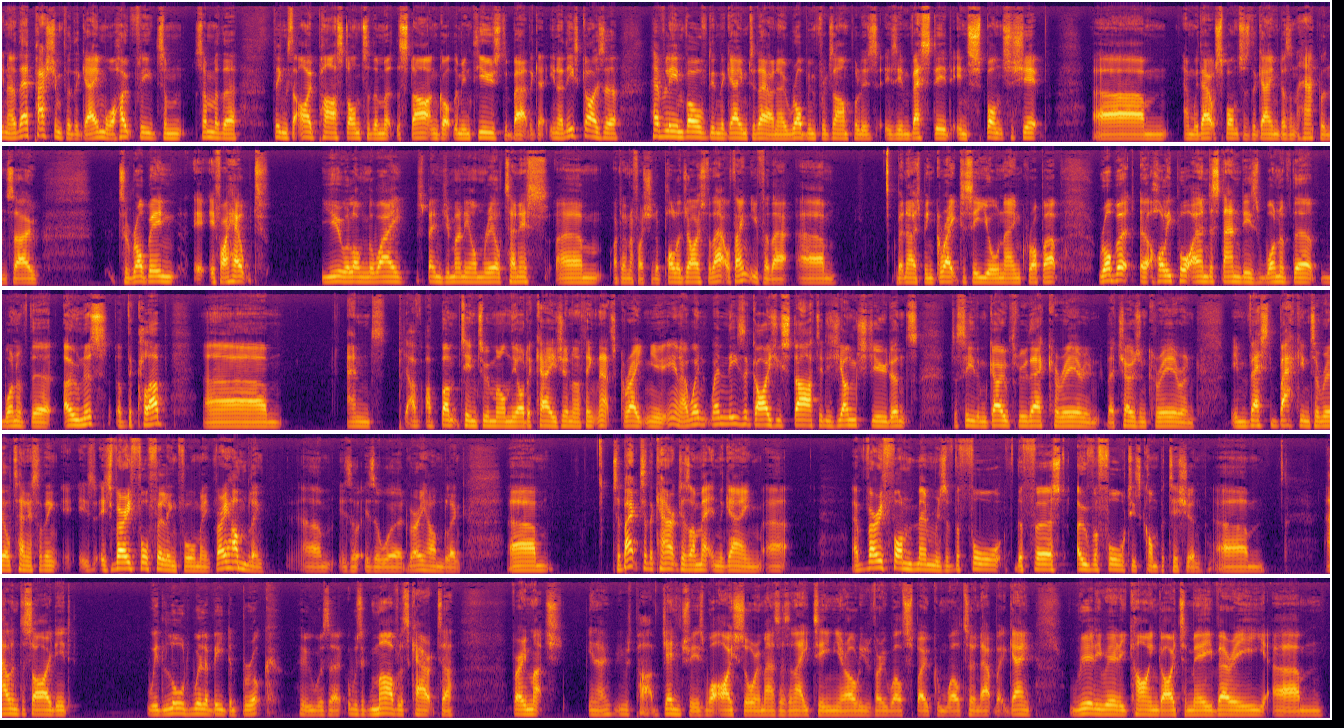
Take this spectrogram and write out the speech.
you know their passion for the game, or hopefully some some of the things that I passed on to them at the start and got them enthused about the game. You know, these guys are heavily involved in the game today. I know Robin, for example, is is invested in sponsorship, um, and without sponsors, the game doesn't happen. So, to Robin, if I helped you along the way, spend your money on real tennis, um, I don't know if I should apologise for that or thank you for that. Um, but no, it's been great to see your name crop up. Robert at Holyport, I understand, is one of the one of the owners of the club, um, and I've, I've, bumped into him on the odd occasion. I think that's great news. You know, when when these are guys you started as young students, to see them go through their career and their chosen career and invest back into real tennis, I think it's, it's very fulfilling for me. Very humbling um, is a is a word. Very humbling. Um, so back to the characters I met in the game. Uh, I have very fond memories of the four, the first over forties competition. Um, Alan decided with Lord Willoughby de Broke, who was a was a marvelous character, very much. You know, he was part of gentry, is what I saw him as as an 18 year old. He was very well spoken, well turned out, but again, really, really kind guy to me. Very, um,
